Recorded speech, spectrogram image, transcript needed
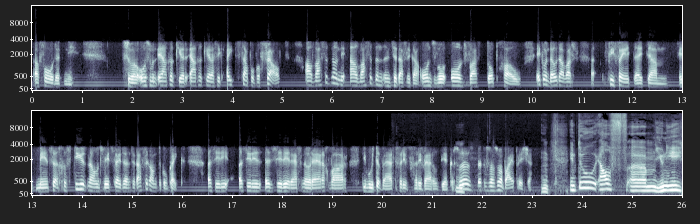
afford it nie. So ons moet elke keer elke keer as ek uitstap op 'n veld al was dit nou nie, al was dit in, in Suid-Afrika ons wil ons was dopgehou. Ek onthou daar was uh, FIFA het het um het mense gestuur na ons wedstryde in Suid-Afrika om te kom kyk. Is hierdie is hierdie is hierdie ref nou regtig waar die moeite werd vir die vir die wêreldbeker. So hmm. dit is ons baie pressure. Hmm. In toe 11 ehm um, Junie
